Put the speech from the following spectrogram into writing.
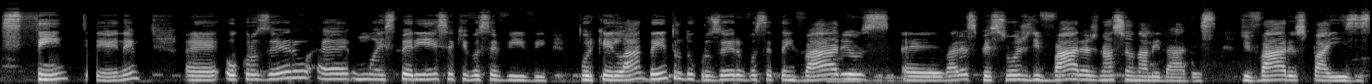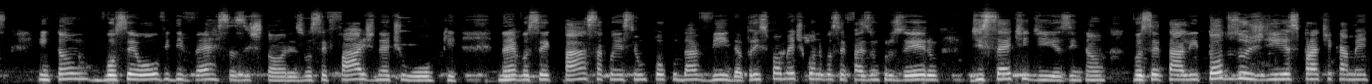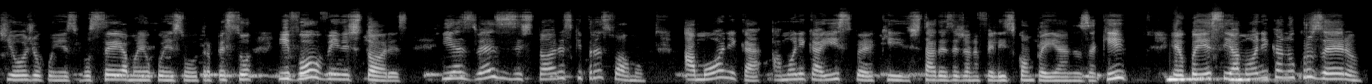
Sí, tiene. É, o cruzeiro é uma experiência que você vive, porque lá dentro do cruzeiro você tem vários, é, várias pessoas de várias nacionalidades, de vários países. Então você ouve diversas histórias, você faz network, né? Você passa a conhecer um pouco da vida, principalmente quando você faz um cruzeiro de sete dias. Então você está ali todos os dias, praticamente hoje eu conheço você, amanhã eu conheço outra pessoa e vou ouvindo histórias e às vezes histórias que transformam. A Mônica, a Mônica Isper, que está desejando feliz cumpleaños aqui, eu conheci a Mônica no cruzeiro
